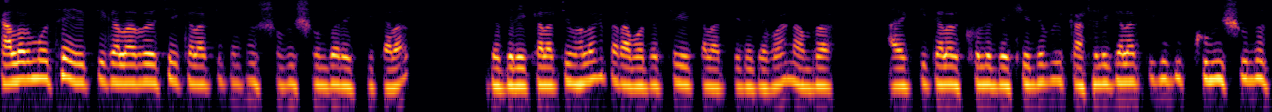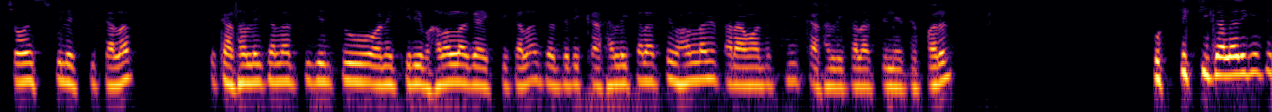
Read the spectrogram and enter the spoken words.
কালার মধ্যে একটি কালার রয়েছে, এই কালারটি কিন্তু খুবই সুন্দর একটি কালার যাদের এই কালারটি ভালো লাগে, তারা আমাদের থেকে এই কালারটি নিতে পারেন। আমরা আরেকটি কালার খুলে দেখিয়ে দেবো। এই কাঠালি কালারটি কিন্তু খুবই সুন্দর চয়েসফুল একটি কালার এই কাঠালি কালারটি কিন্তু অনেকেরই ভালো লাগে একটি কালার যাদের এই কাঠালি কালারটি ভালো লাগে, তারা আমাদের থেকে কাঠালি কালারটি নিতে পারেন। প্রত্যেকটি কালারই কিন্তু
